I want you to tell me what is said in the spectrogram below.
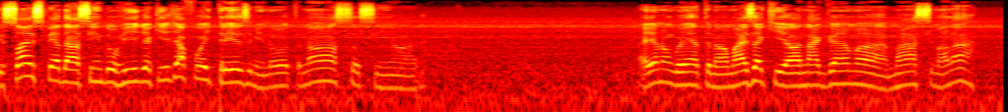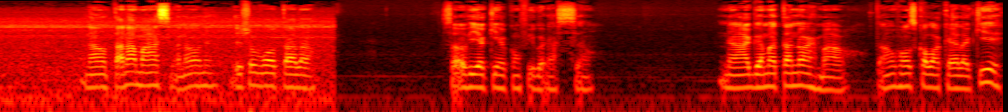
E só esse pedacinho do vídeo aqui já foi 13 minutos. Nossa senhora. Aí eu não aguento não. Mas aqui, ó, na gama máxima lá. Não, tá na máxima não, né? Deixa eu voltar lá. Só ver aqui a configuração. Não, a gama tá normal. Então vamos colocar ela aqui.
